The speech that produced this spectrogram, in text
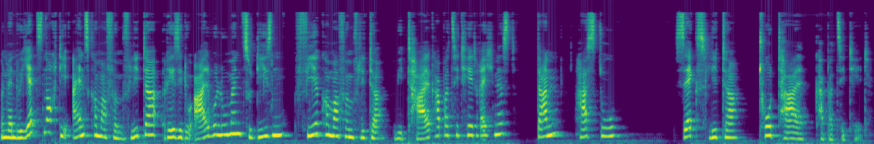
Und wenn du jetzt noch die 1,5 Liter Residualvolumen zu diesen 4,5 Liter Vitalkapazität rechnest, dann hast du 6 Liter Totalkapazität.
